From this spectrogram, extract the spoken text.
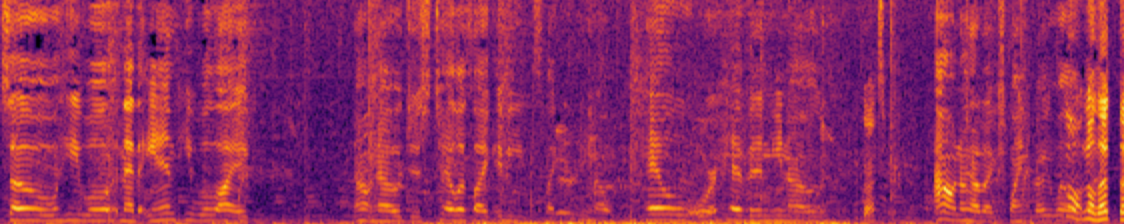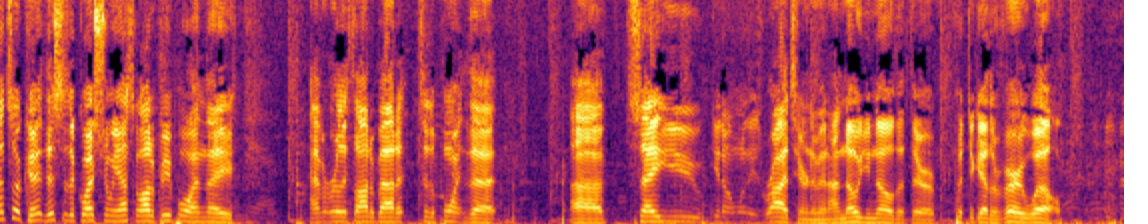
So he will, and at the end, he will like I don't know, just tell us like if he's like you know hell or heaven. You know, Okay. I don't know how to explain it very well. No, no, that that's okay. This is a question we ask a lot of people, and they Yeah. haven't really thought about it to the point that Uh, say you get on one of these rides here in a minute. I know you know that they're put together very well.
